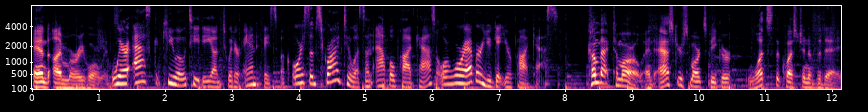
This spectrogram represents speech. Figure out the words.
And I'm Murray Horwitz. We're Ask QOTD on Twitter and Facebook, or subscribe to us on Apple Podcasts or wherever you get your podcasts. Come back tomorrow and ask your smart speaker what's the question of the day?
